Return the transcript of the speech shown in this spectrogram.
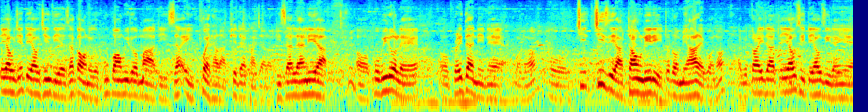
တယောက်ချင်းတယောက်ချင်းစီရဲ့ဇက်ကောင်တွေကိုပူပေါင်းပြီးတော့မှဒီဇက်အိမ်ဖွဲ့ထားတာဖြစ်တဲ့အခါကျတော့ဒီဇက်လန်းလေးကဟိုပို့ပြီးတော့လည်း ဟိုပြိသက်အနေနဲ့ပေါ့နော်ဟိုကြည့်ကြည့်စရာတောင်းလေးတွေတော်တော်များတယ်ပေါ့နော်အဲ character တယောက်စီတယောက်စီတိုင်းရဲ့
